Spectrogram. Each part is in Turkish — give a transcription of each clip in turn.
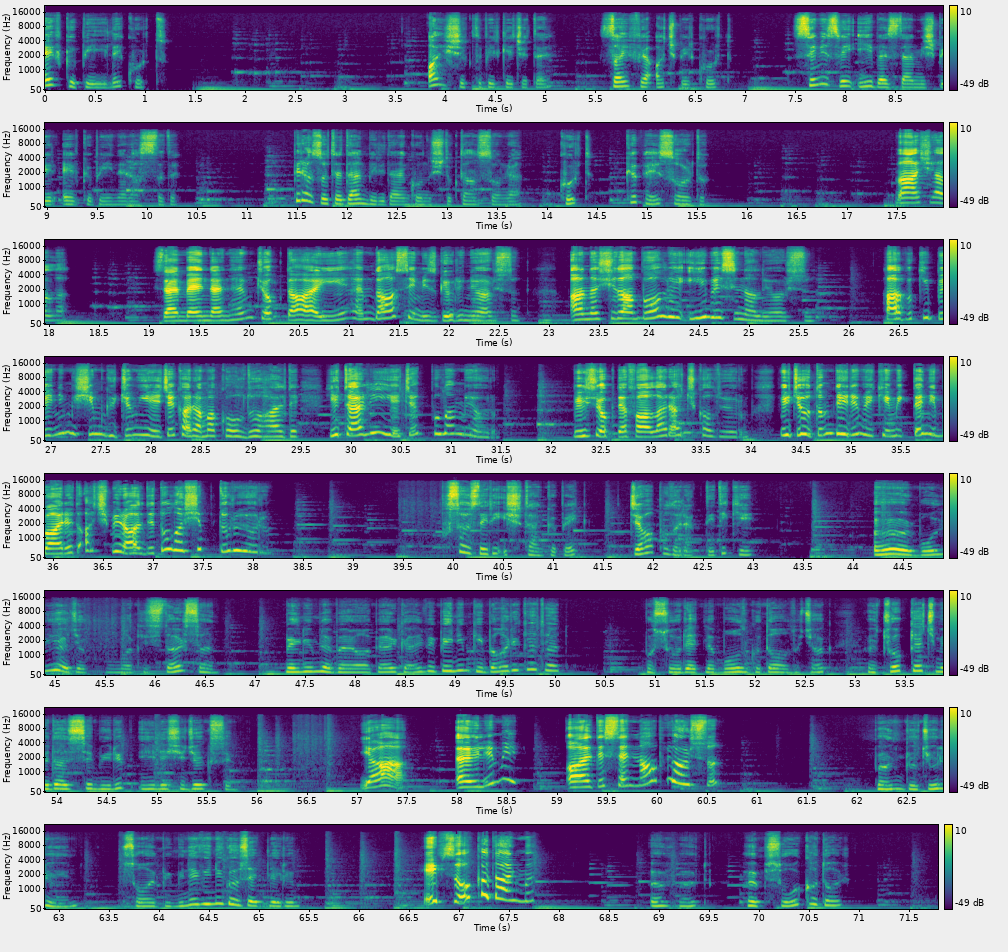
Ev köpeğiyle kurt. Ay ışıklı bir gecede zayıf ve aç bir kurt, semiz ve iyi beslenmiş bir ev köpeğine rastladı. Biraz öteden beriden konuştuktan sonra kurt köpeğe sordu. Maşallah. Sen benden hem çok daha iyi hem daha semiz görünüyorsun. Anlaşılan bol ve iyi besin alıyorsun. Halbuki benim işim gücüm yiyecek aramak olduğu halde yeterli yiyecek bulamıyorum. Birçok defalar aç kalıyorum. Vücudum deri ve kemikten ibaret aç bir halde dolaşıp duruyorum. Bu sözleri işiten köpek cevap olarak dedi ki Eğer bol yiyecek bulmak istersen benimle beraber gel ve benim gibi hareket et. Bu suretle bol gıda alacak ve çok geçmeden semirip iyileşeceksin. Ya öyle mi? O halde sen ne yapıyorsun? Ben geceleyin sahibimin evini gözetlerim. Hepsi o kadar mı? Evet, hepsi o kadar.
